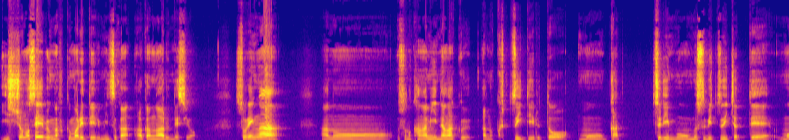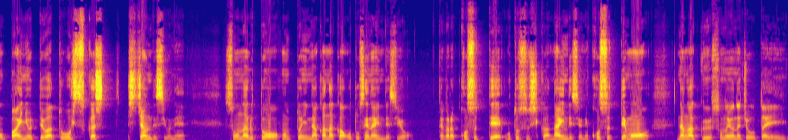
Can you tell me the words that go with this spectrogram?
一緒の成分が含まれている水垢があるんですよ。それがあのその鏡に長くあのくっついているともうがっつりもう結びついちゃってもう場合によっては同質化しちゃうんですよね。そうなると本当になかなか落とせないんですよ。だからこすって落とすしかないんですよね。こすっても長くそのような状態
